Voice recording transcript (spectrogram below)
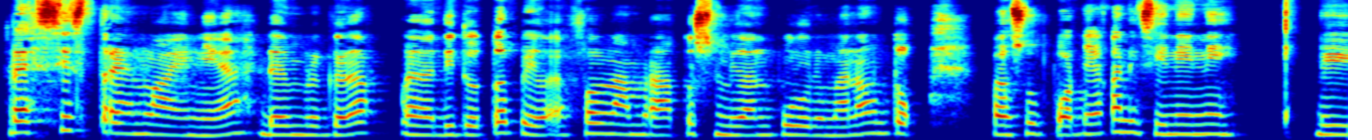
resist trend lainnya dan bergerak uh, ditutup di level 690 di mana untuk uh, supportnya kan di sini nih di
